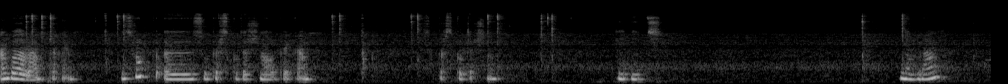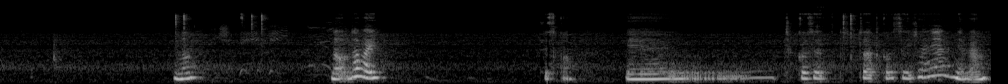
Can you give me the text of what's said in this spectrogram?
albo dobra, czekaj. Zrób y, super skuteczną opiekę. Super skuteczną. I idź. Dobra. No. No, dawaj. Wszystko. Yy, kozy, dodatkowe zaliczenie? Nie wiem.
